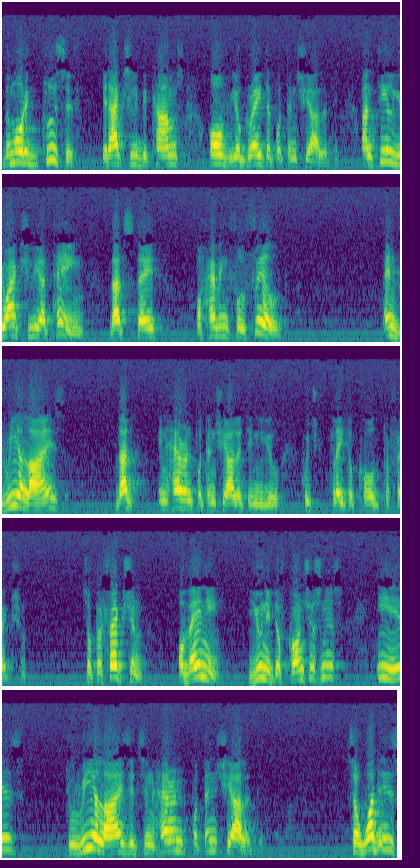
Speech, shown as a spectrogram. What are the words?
the more inclusive it actually becomes of your greater potentiality. Until you actually attain that state of having fulfilled and realize that inherent potentiality in you, which Plato called perfection. So, perfection of any unit of consciousness is to realize its inherent potentiality. So, what is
